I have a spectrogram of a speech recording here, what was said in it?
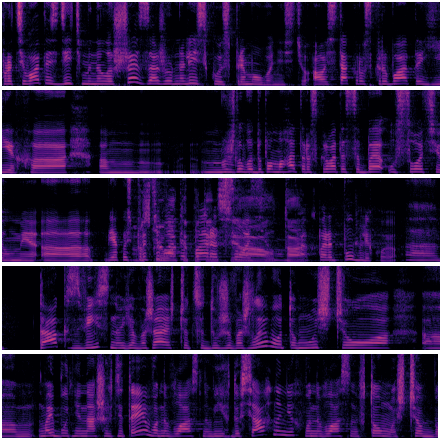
працювати з дітьми не лише за журналістською спрямованістю, а ось так розкривати їх, ем, можливо, допомагати розкривати себе у соціумі, е, якось працювати перед соціумом, так. перед публікою. Так, звісно, я вважаю, що це дуже важливо, тому що е, майбутнє наших дітей вони власне в їх досягненнях, вони власне в тому, щоб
